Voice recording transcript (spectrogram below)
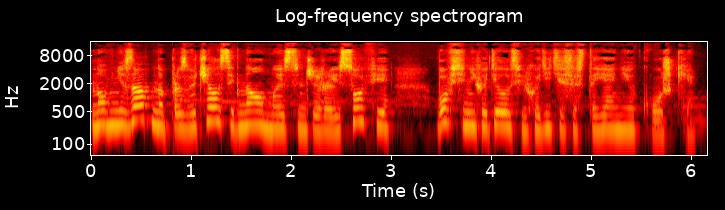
Но внезапно прозвучал сигнал мессенджера, и Софье вовсе не хотелось выходить из состояния кошки –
